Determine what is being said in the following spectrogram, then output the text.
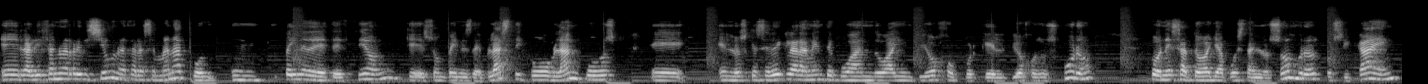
Eh, realizar una revisión una vez a la semana con un peine de detección, que son peines de plástico, blancos, eh, en los que se ve claramente cuando hay un piojo porque el piojo es oscuro, con esa toalla puesta en los hombros por si caen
